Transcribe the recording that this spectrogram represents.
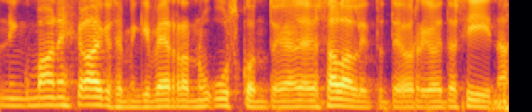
niin kuin mä oon ehkä aikaisemminkin verrannut uskontoja ja salaliittoteorioita siinä,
